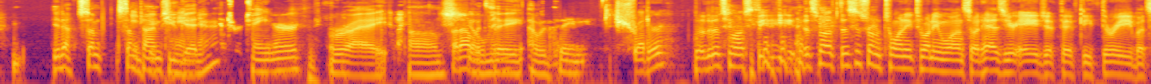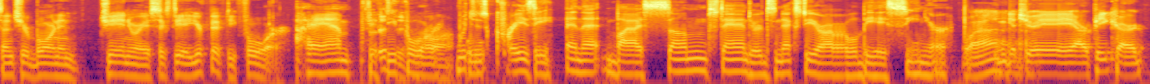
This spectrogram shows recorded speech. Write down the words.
You know, some sometimes you get Entertainer? entertainer, right? Um, but I would say I would say Shredder? So this must be this month. This is from 2021, so it has your age at 53. But since you're born in January of 68, you're 54. I am this is 54, which is crazy, and that by some standards, next year I will be a senior. Wow. You can get your AARP card.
